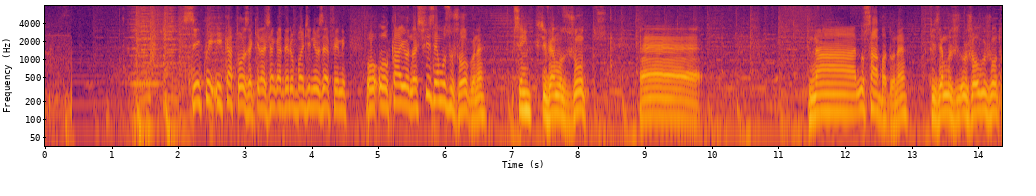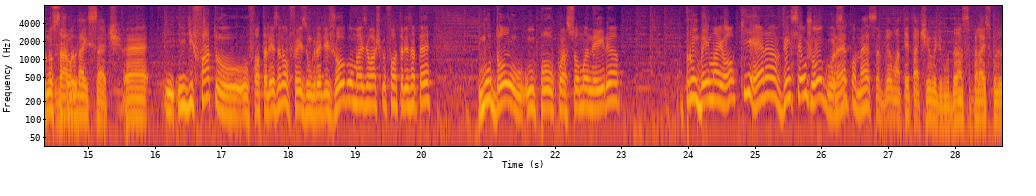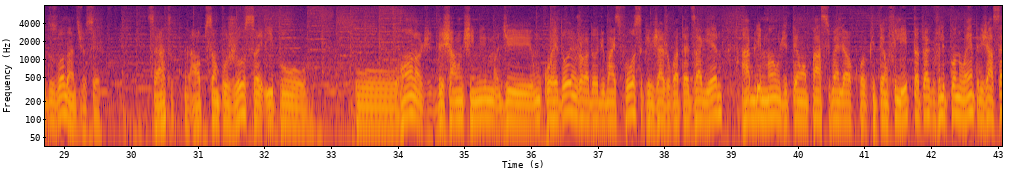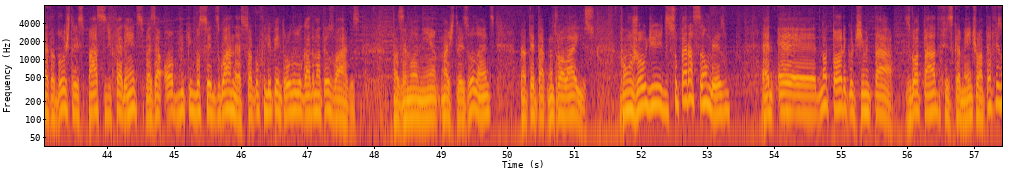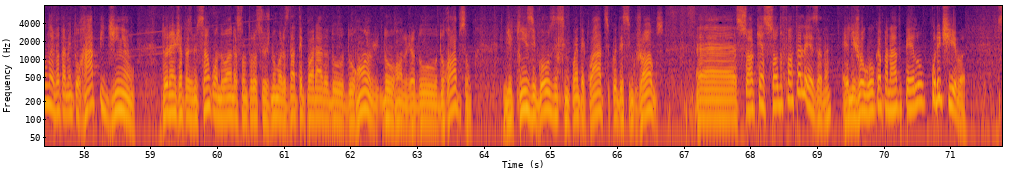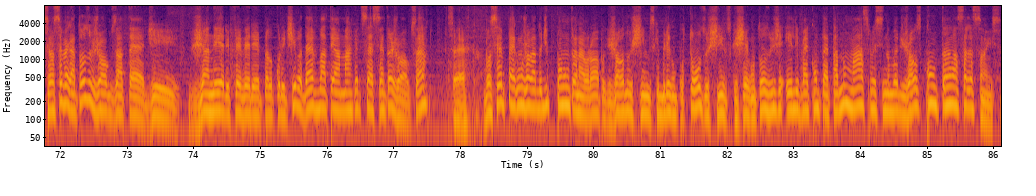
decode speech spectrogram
5 e 14 aqui na Jangadeiro Band News FM. Ô, ô, Caio, nós fizemos o jogo, né? Sim. Estivemos juntos. É... Na... No sábado, né? Fizemos o jogo junto no sábado. Jogo das sete. É, e, e, de fato o Fortaleza não fez um grande jogo, mas eu acho que o Fortaleza até mudou um pouco a sua maneira para um bem maior que era vencer o jogo, Você né? Você começa a ver uma tentativa de mudança pela escolha dos volantes, José. Certo? A opção por Jussa e por o Ronald, deixar um time de um corredor e um jogador de mais força, que já jogou até de zagueiro, abrir mão de ter um passe melhor que tem o Felipe, tanto é que o Felipe quando entra ele já acerta dois, três passes diferentes, mas é óbvio que você desguarnece, só que o Felipe entrou no lugar do Matheus Vargas, fazendo uma linha mais três volantes para tentar controlar isso. Foi um jogo de, de superação mesmo. É, é, notório que o time está esgotado fisicamente. Eu até fiz um levantamento rapidinho durante a transmissão, quando o Anderson trouxe os números da temporada do, do Ronald, do, Ronald, do, do Robson, de 15 gols em 54, 55 jogos. É, só que é só do Fortaleza, né? Ele jogou o campeonato pelo Curitiba. se você pegar todos os jogos até de janeiro e fevereiro pelo Curitiba, deve bater a marca de 60 jogos, certo? Certo. Você pega um jogador de ponta na Europa, que joga nos times que brigam por todos os títulos, que chegam todos os ele vai completar no máximo esse número de jogos contando as seleções.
